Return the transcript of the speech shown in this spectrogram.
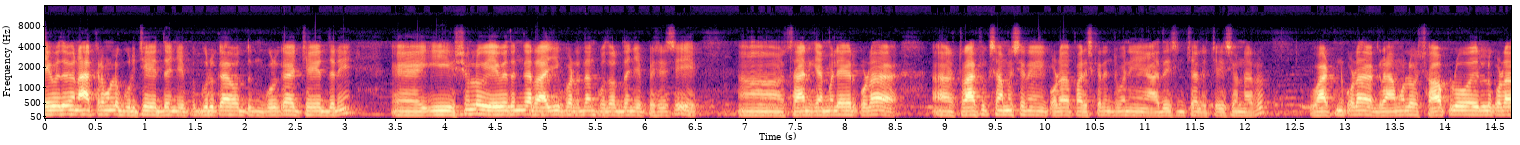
ఏ విధమైన ఆక్రమణలో గురి చేయొద్దని చెప్పి గురికా గురికా చేయొద్దని ఈ విషయంలో ఏ విధంగా రాజీ పడడం కుదరదని చెప్పేసి స్థానిక ఎమ్మెల్యే గారు కూడా ట్రాఫిక్ సమస్యని కూడా పరిష్కరించమని ఆదేశించాలి చేసి ఉన్నారు. వాటిని కూడా గ్రామంలో షాపులు ఇళ్ళు కూడా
